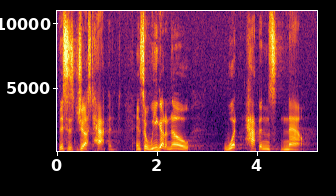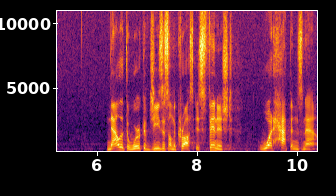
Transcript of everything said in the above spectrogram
This has just happened. And so we got to know what happens now? Now that the work of Jesus on the cross is finished, what happens now?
